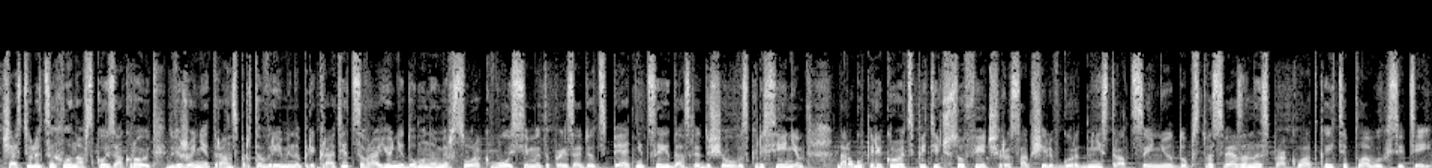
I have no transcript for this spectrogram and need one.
Часть улицы Хлыновской закроют. Движение транспорта временно прекратится в районе дома номер 48. Это произойдет с пятницы и до следующего воскресенья. Дорогу перекроют с 5 часов вечера, сообщили в город администрации. Неудобства связаны с прокладкой тепловых сетей.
